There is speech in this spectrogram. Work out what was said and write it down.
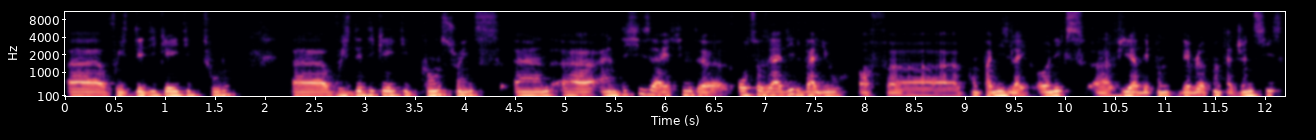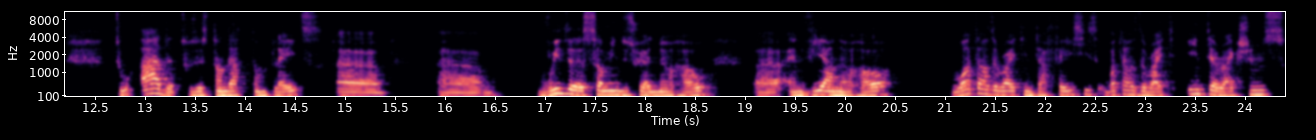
uh, with dedicated tool, uh, with dedicated constraints, and uh, and this is, I think, the also the added value of uh, companies like Onyx via de development agencies to add to the standard templates with some industrial know-how uh, and VR know-how, what are the right interfaces, what are the right interactions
